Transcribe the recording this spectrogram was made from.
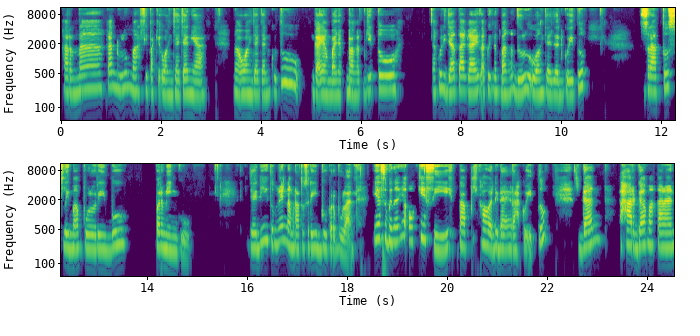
Karena kan dulu masih pakai uang jajan ya. Nah, uang jajanku tuh nggak yang banyak banget gitu. Aku dijata guys, aku inget banget dulu uang jajanku itu 150 ribu per minggu. Jadi hitungnya 600 ribu per bulan. Ya sebenarnya oke okay sih, tapi kalau di daerahku itu dan harga makanan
